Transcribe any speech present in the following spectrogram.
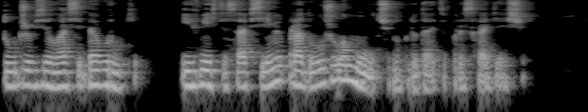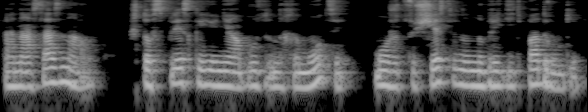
тут же взяла себя в руки и вместе со всеми продолжила молча наблюдать за происходящим. Она осознала, что всплеск ее необузданных эмоций может существенно навредить подруге,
